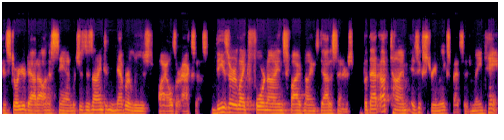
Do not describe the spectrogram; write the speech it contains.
and store your data on a SAN, which is designed to never lose files or access. These are like four nines, five nines data centers, but that uptime is extremely expensive to maintain.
